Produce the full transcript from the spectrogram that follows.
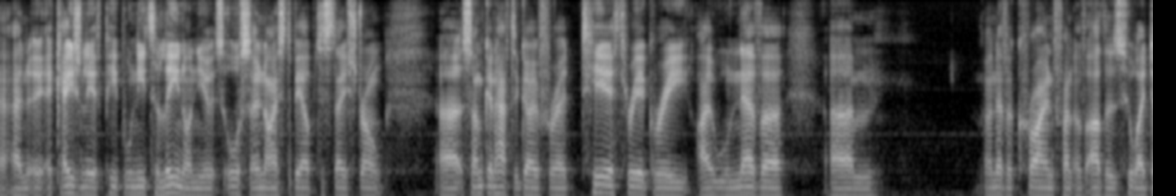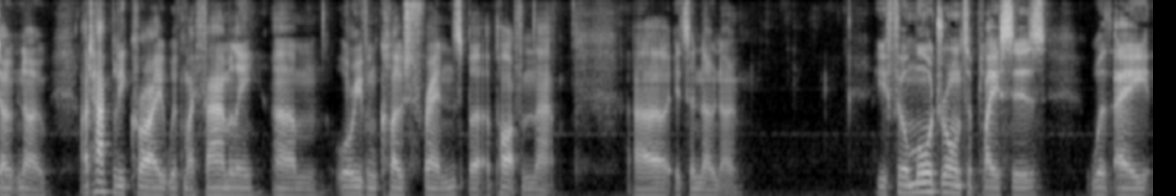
and occasionally, if people need to lean on you, it's also nice to be able to stay strong. Uh, so I'm to have to go for a tier three agree. I will never um, I never cry in front of others who I don't know. I'd happily cry with my family um, or even close friends, but apart from that, uh, it's a no no. You feel more drawn to places with a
